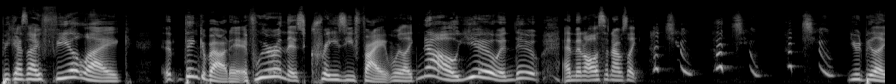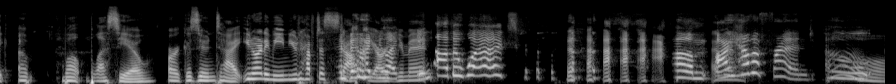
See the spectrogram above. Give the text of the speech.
Because I feel like eh, think about it. If we were in this crazy fight, and we're like, no, you and you, and then all of a sudden I was like, achoo, achoo, achoo, you'd be like, um, well, bless you, or gesundheit. You know what I mean? You'd have to stop the be like, argument. in other words, Um, I then- have a friend who Oh.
